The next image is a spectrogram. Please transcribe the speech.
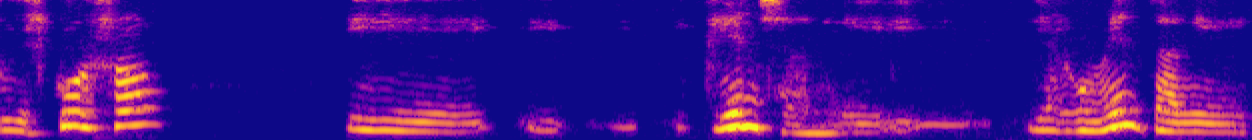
discurso y, piensan y, argumentan y,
